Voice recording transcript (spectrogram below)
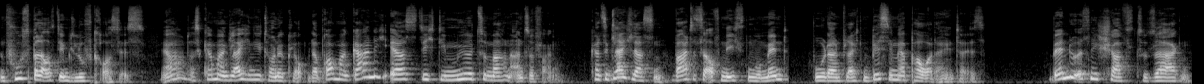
ein Fußball, aus dem die Luft raus ist. Ja, das kann man gleich in die Tonne kloppen. Da braucht man gar nicht erst sich die Mühe zu machen, anzufangen. Kannst du gleich lassen. Wartest auf den nächsten Moment, wo dann vielleicht ein bisschen mehr Power dahinter ist. Wenn du es nicht schaffst zu sagen,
